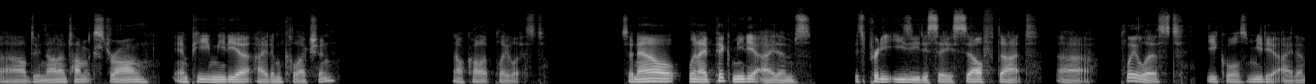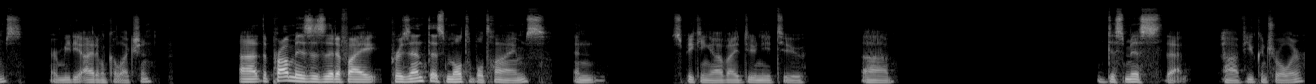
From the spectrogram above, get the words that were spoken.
Uh, I'll do non atomic strong MP media item collection. I'll call it playlist. So now when I pick media items, it's pretty easy to say self dot uh, playlist equals media items or media item collection. Uh, the problem is, is that if I present this multiple times, and speaking of, I do need to uh, dismiss that uh, view controller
